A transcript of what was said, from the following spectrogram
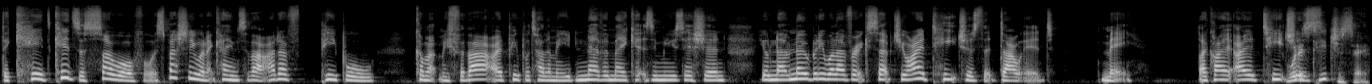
the kids kids are so awful especially when it came to that i'd have people come at me for that i had people telling me you'd never make it as a musician you'll never nobody will ever accept you i had teachers that doubted me like i, I had teachers What did teachers say?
